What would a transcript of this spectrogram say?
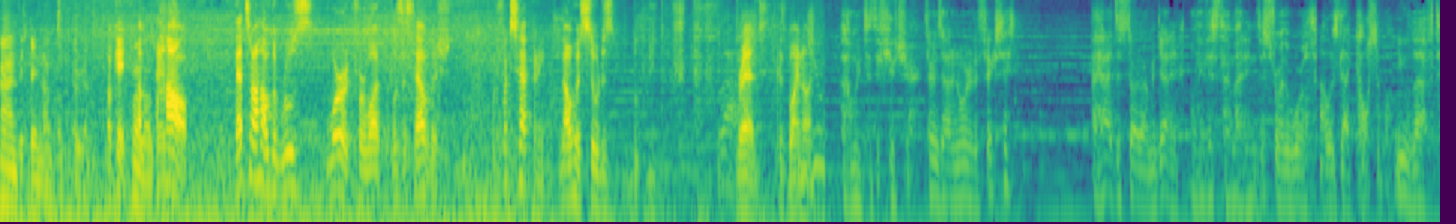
And it's been undone. There we go. Okay, Well, uh, that how? That's not how the rules work for what was established. What the fuck's happening? Now his suit is red, because why not? I went to the future. Turns out, in order to fix it, I had to start Armageddon. Only this time I didn't destroy the world. How is that possible? You left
